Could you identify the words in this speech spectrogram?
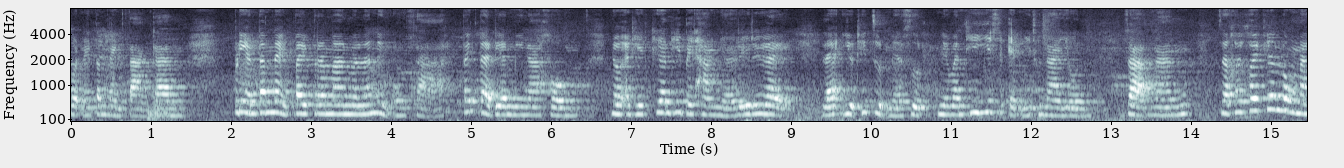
กฏในตำแหน่งต่างกัน เปลี่ยนตำแหน่งไปประมาณวันละหนึ่งองศา ตั้งแต่เดือนมีนาคม ดวงอาทิตย์เคลื่อนที่ไปทางเหนือเรื่อยๆ และหยุดที่จุดเหนือสุดในวันที่ 21 มิถุนายน จากนั้นจะค่อยๆเคลื่อนลงมา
